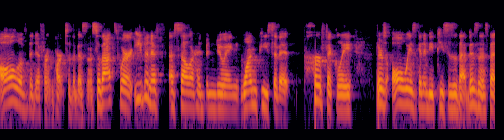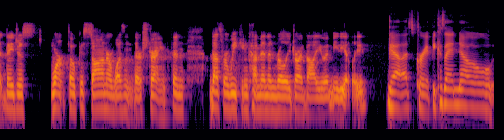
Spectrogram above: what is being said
all of the different parts of the business. So that's where even if a seller had been doing one piece of it perfectly, there's always going to be pieces of that business that they just weren't focused on or wasn't their strength. And that's where we can come in and really drive value immediately. Yeah, that's great because I know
